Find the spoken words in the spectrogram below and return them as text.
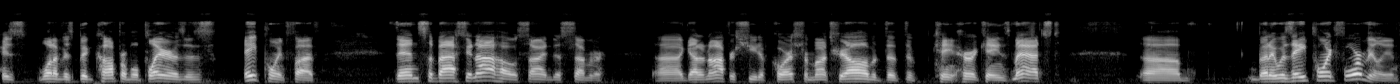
his one of his big comparable players is eight point five. Then Sebastian Aho signed this summer. Uh, got an offer sheet, of course, from Montreal, but the, the Hurricanes matched. Um, but it was 8.4 million.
